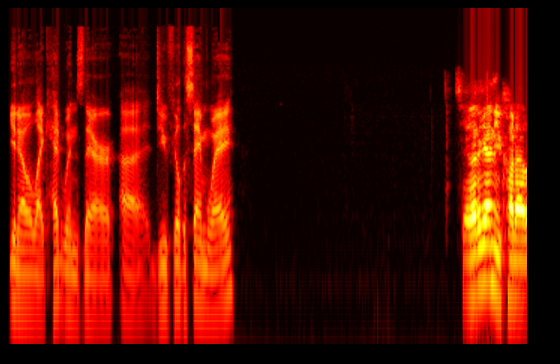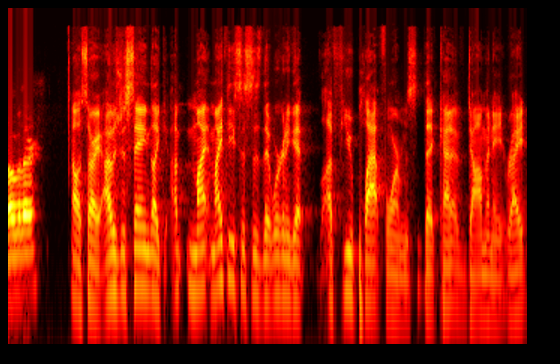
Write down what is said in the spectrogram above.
you know, like headwinds there. Uh, do you feel the same way? Say that again. You cut out over there. Oh, sorry. I was just saying, like, uh, my my thesis is that we're going to get a few platforms that kind of dominate, right?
